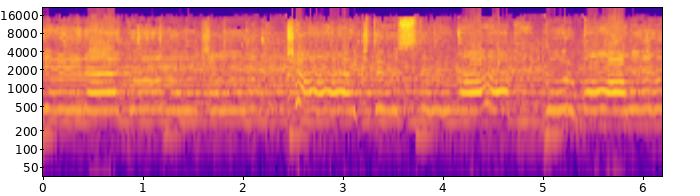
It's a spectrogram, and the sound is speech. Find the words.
Yine kılıncını çekti üstüme Kurbanı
